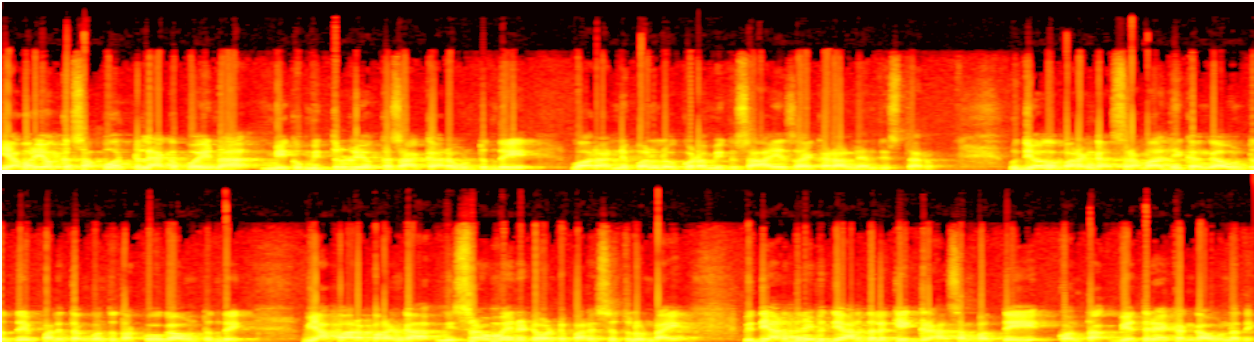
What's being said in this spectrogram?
ఎవరి యొక్క సపోర్ట్ లేకపోయినా మీకు మిత్రుల యొక్క సహకారం ఉంటుంది. వారు అన్ని పనులు కూడా మీకు సహాయ సహకారాలని అందిస్తారు. ఉద్యోగపరంగా శ్రమ అధికంగా ఉంటుంది. ఫలితం కొంత తక్కువగా ఉంటుంది. వ్యాపార పరంగా మిశ్రమమైనటువంటి పరిస్థితులు ఉన్నాయి విద్యార్థిని విద్యార్థులకి గ్రహ సంపత్తి కొంత వ్యతిరేకంగా ఉన్నది.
